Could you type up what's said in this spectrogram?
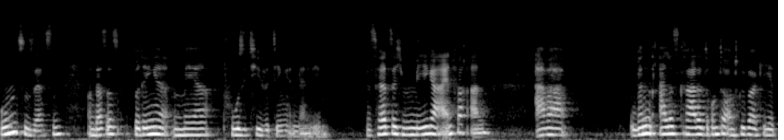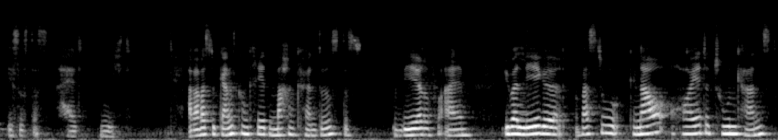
umzusetzen. Und das ist, bringe mehr positive Dinge in dein Leben. Das hört sich mega einfach an, aber wenn alles gerade drunter und drüber geht, ist es das halt nicht. Aber was du ganz konkret machen könntest, das wäre vor allem, überlege, was du genau heute tun kannst,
